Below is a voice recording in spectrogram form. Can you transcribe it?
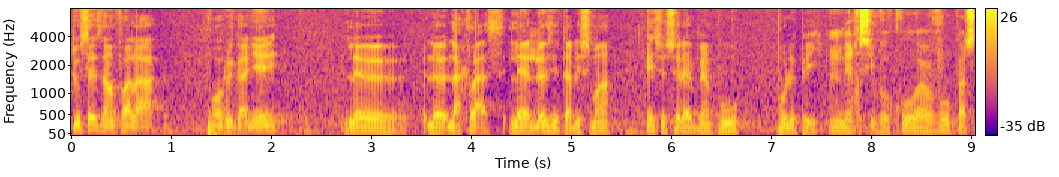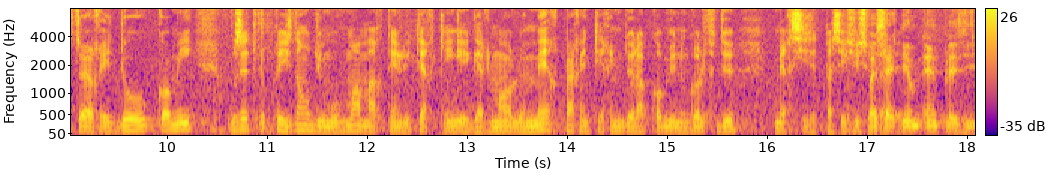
tous ces enfants-là vont regagner le, la classe, leurs établissements. Et ce serait bien pour le pays. Merci beaucoup à vous, pasteur Edo Komi. Vous êtes le président du mouvement Martin Luther King, également le maire par intérim de la commune Golfe 2. Merci d'être passé sur ce plateau. Ça a été un, plaisir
